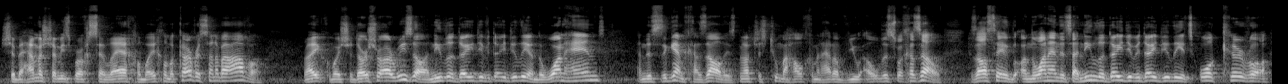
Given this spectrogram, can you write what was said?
shebehem Hashem yisbarach selech hamoichel makar v'sana ba'ava. Right? On the one hand, And this is again Chazal. It's not just two mahalchim and how to view El. This with Chazal. Chazal say on the one hand it's anila doidi It's all kirva.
